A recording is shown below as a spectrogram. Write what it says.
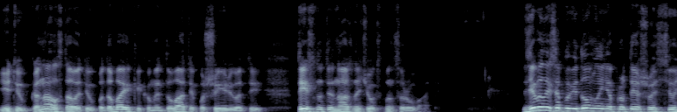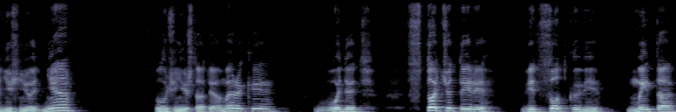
YouTube канал, ставити вподобайки, коментувати, поширювати, тиснути на значок спонсорувати. З'явилися повідомлення про те, що з сьогоднішнього дня Сполучені Штати Америки вводять 104 відсоткові мита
